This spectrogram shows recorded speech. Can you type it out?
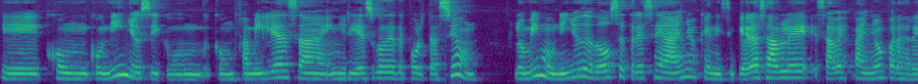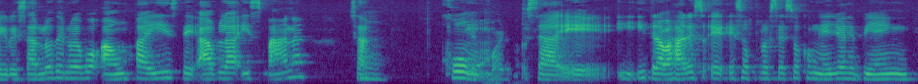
eh, con, con, niños y con, con familias ah, en riesgo de deportación. Lo mismo, un niño de 12, 13 años que ni siquiera sabe, sabe español para regresarlo de nuevo a un país de habla hispana. O sea, mm, ¿cómo? O sea, eh, y, trabajar e, esos procesos con ellos es bien,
